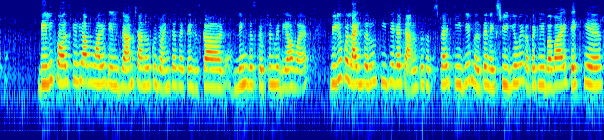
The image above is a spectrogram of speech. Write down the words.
डेली कॉल्स के लिए आप हमारे टेलीग्राम चैनल को ज्वाइन कर सकते हैं जिसका लिंक डिस्क्रिप्शन में दिया हुआ है। वीडियो को लाइक ज़रूर कीजिएगा चैनल को सब्सक्राइब कीजिए। मिलते हैं नेक्स्ट वीडियो में। तब तक लिए बाय टेक केयर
